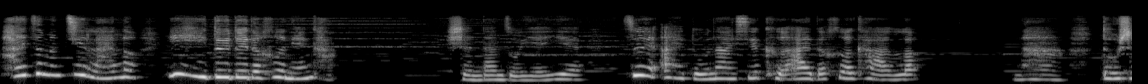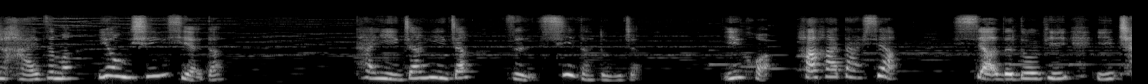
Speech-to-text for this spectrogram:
孩子们寄来了一堆堆的贺年卡。圣诞祖爷爷最爱读那些可爱的贺卡了，那都是孩子们用心写的。他一张一张仔细地读着，一会儿哈哈大笑，笑得肚皮一颤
